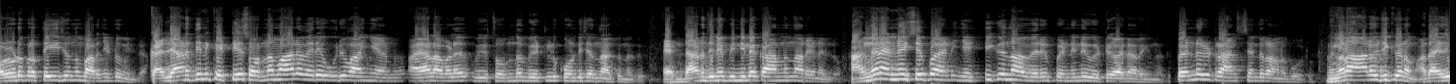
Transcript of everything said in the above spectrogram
അവളോട് പ്രത്യേകിച്ച് ഒന്നും പറഞ്ഞിട്ടുമില്ല. കല്യാണത്തിന് കെട്ടിയ സ്വർണമാല വരെ ഊരു വാങ്ങിയാണ് അയാൾ അവളെ സ്വന്തം വീട്ടിൽ കൊണ്ടു ചെന്നാക്കുന്നത് എന്താണ് ഇതിന് പിന്നിലെ കാരണം എന്ന് അറിയണല്ലോ? അങ്ങനെ അന്വേഷിച്ചപ്പോഴാണ് ഞെട്ടിക്കുന്ന അവരും പെണ്ണിന്റെ വീട്ടുകാരെ അറിയുന്നത്. പെണ്ണൊരു ട്രാൻസ്ജെൻഡർ ആണ് പോലും. നിങ്ങൾ ആലോചിക്കണം. അതായത്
